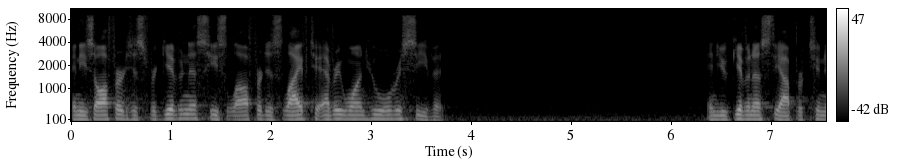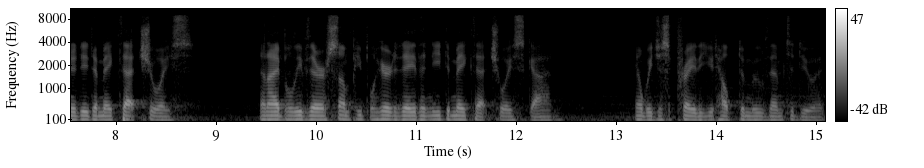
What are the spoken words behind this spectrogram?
And he's offered his forgiveness, he's offered his life to everyone who will receive it. And you've given us the opportunity to make that choice. And I believe there are some people here today that need to make that choice, God. And we just pray that you'd help to move them to do it.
